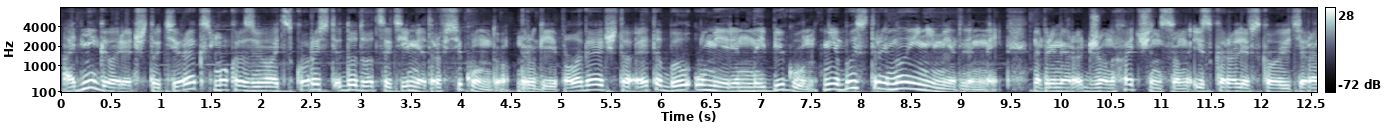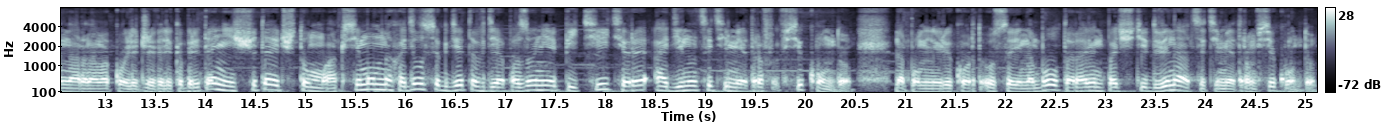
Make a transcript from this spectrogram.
Одни говорят, что Тирекс мог развивать скорость до 20 метров в секунду. Другие полагают, что это был умеренный бегун, не быстрый, но и не медленный. Например, Джон Хатчинсон из Королевского ветеринарного колледжа Великобритании считает, что максимум находился где-то в диапазоне 5-11 метров в секунду. Напомню, рекорд Усейна Болта равен почти 12 метрам в секунду.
